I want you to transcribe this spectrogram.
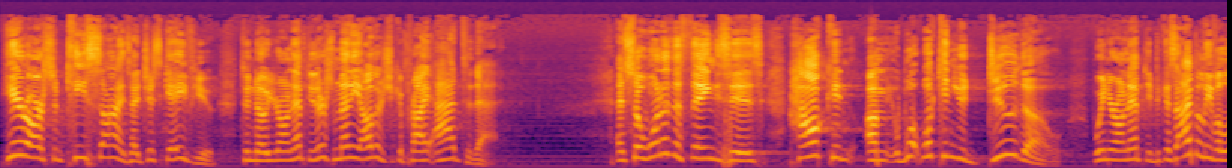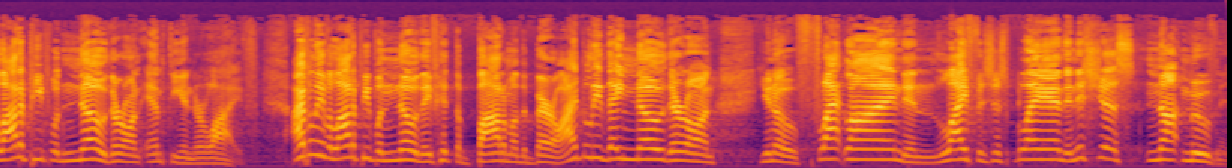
Here are some key signs I just gave you to know you're on empty. There's many others you could probably add to that. And so one of the things is how can um, what, what can you do though when you're on empty? Because I believe a lot of people know they're on empty in their life. I believe a lot of people know they've hit the bottom of the barrel. I believe they know they're on you know, flatlined and life is just bland and it's just not moving.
